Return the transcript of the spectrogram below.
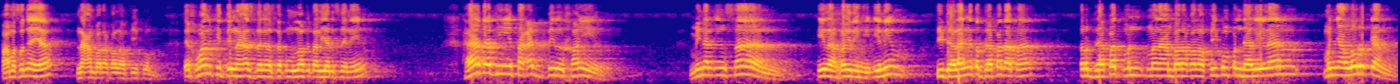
Paham maksudnya ya? Na'am barakallahu fikum. Ikhwan fi din azza wa jazakumullah kita lihat di sini. Hada fi ta'addil khair minal insan ila ghairihi. Ini di dalamnya terdapat apa? Terdapat menambah fikum pendalilan menyalurkan,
